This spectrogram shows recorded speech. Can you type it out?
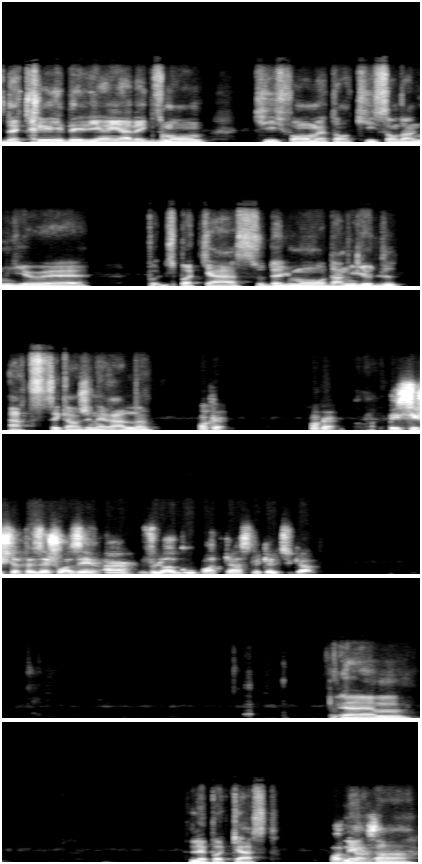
de créer des liens avec du monde qui font, mettons, qui sont dans le milieu euh, du podcast ou de l'humour, dans le milieu de artistique en général. là. OK. OK. Puis si je te faisais choisir un, vlog ou podcast, lequel tu gardes? Euh, le podcast. Mais, Podcast. hein? ah,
